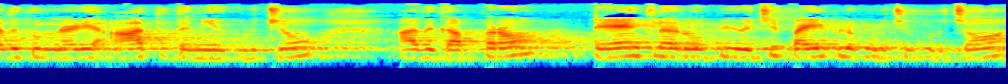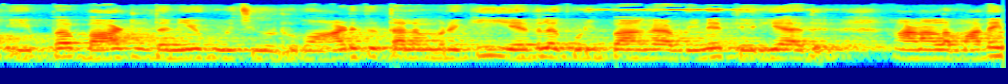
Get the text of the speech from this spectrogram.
அதுக்கு முன்னாடி ஆற்று தண்ணியை குடித்தோம் அதுக்கப்புறம் டேங்க்கில் ரொப்பி வச்சு பைப்பில் குடிச்சு குடித்தோம் இப்போ பாட்டில் தண்ணியை குடிச்சிக்கிட்டு இருக்கோம். அடுத்த தலைமுறைக்கு எதில் குடிப்பாங்க அப்படின்னே தெரியாது. ஆனால் அதை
